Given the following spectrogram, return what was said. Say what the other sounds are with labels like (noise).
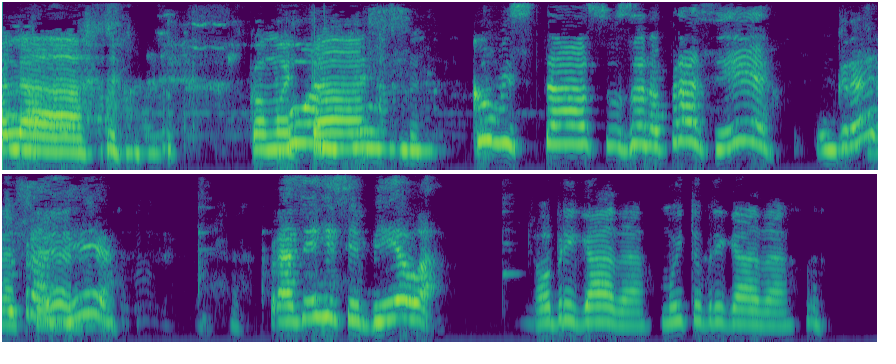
Olá, como Boa estás? noite. Como está, Suzana? Prazer, um grande Prazer. prazer. Prazer recebê-la. Obrigada, muito obrigada.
